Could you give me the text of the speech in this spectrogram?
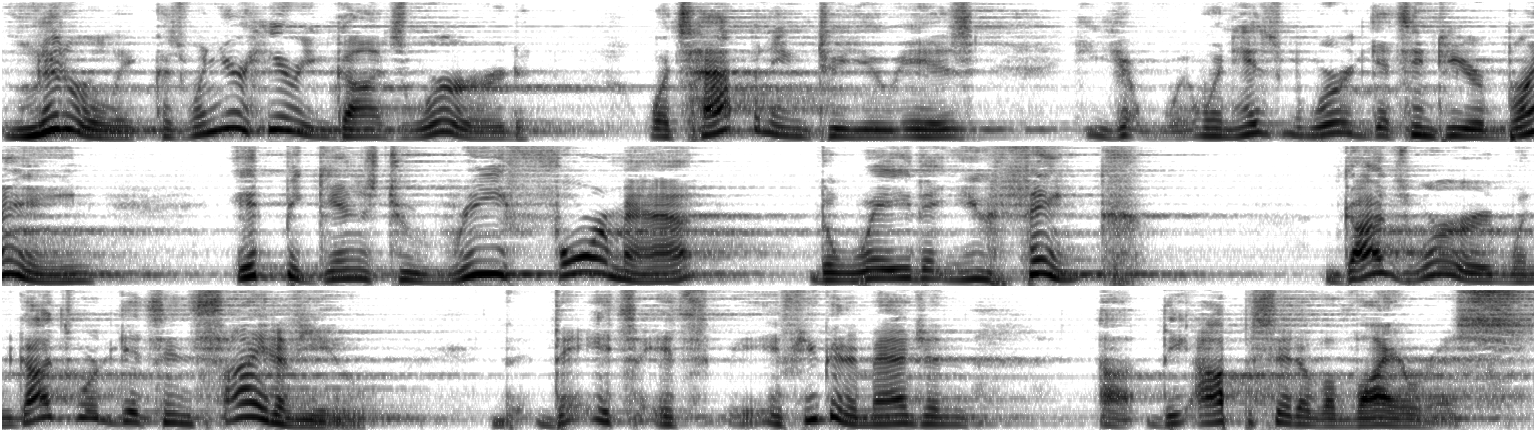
literally, because when you're hearing God's Word, what's happening to you is when His Word gets into your brain, it begins to reformat the way that you think. God's Word, when God's Word gets inside of you, it's, it's, if you could imagine uh, the opposite of a virus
